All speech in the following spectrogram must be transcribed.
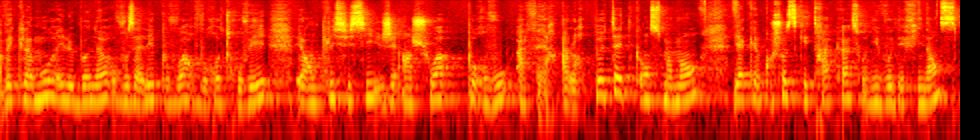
Avec l'amour et le bonheur, vous allez pouvoir vous retrouver. Et en plus, ici, j'ai un choix pour vous à faire. Alors, peut-être qu'en ce moment, il y a quelque chose qui tracasse au niveau des finances.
